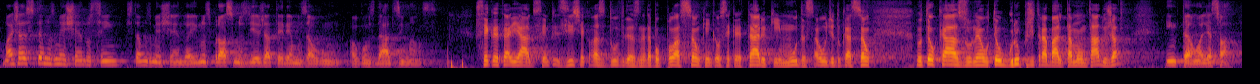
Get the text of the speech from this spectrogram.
Mas já estamos mexendo sim, estamos mexendo. Aí nos próximos dias já teremos algum, alguns dados em mãos. Secretariado, sempre existe aquelas dúvidas né, da população, quem que é o secretário, quem muda, saúde, educação. No teu caso, né, o teu grupo de trabalho está montado já? Então, olha só,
